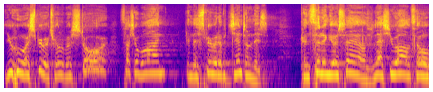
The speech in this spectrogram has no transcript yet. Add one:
you who are spiritual, restore such a one in the spirit of gentleness considering yourselves, lest you also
